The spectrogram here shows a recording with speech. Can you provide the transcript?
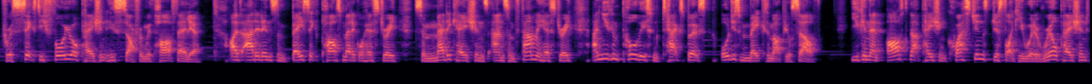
for a 64 year old patient who's suffering with heart failure. I've added in some basic past medical history, some medications, and some family history, and you can pull these from textbooks or just make them up yourself. You can then ask that patient questions just like you would a real patient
